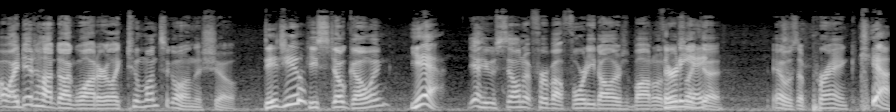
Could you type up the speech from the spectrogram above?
oh, I did hot dog water like two months ago on this show. Did you? He's still going. yeah, Yeah, he was selling it for about forty dollars a bottle. It was like 38? a- yeah, it was a prank. yeah.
